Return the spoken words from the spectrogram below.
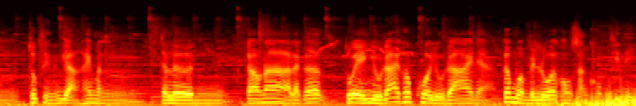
ำทุกสิ่งทุกอย่างให้มันเจริญก้าวหน้า แล้วก็ตัวเองอยู่ได้ครอบครัวอยู่ได้เนี่ยก็เหมือนเป็นรั้วของสังคมที่ดี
